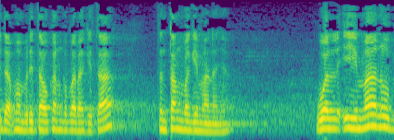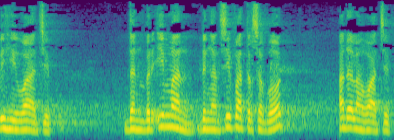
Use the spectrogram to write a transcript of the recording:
tidak memberitahukan kepada kita Tentang bagaimananya. Wal imanu bihi wajib. Dan beriman dengan sifat tersebut Adalah wajib.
